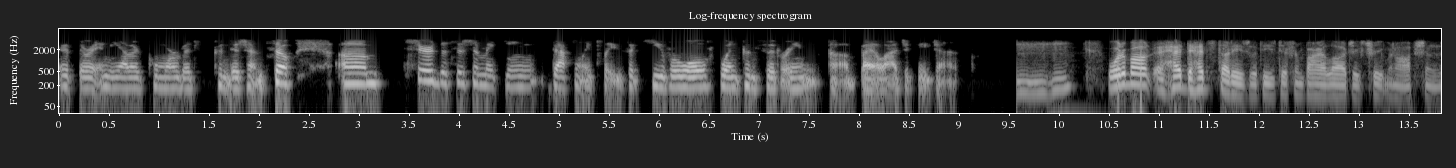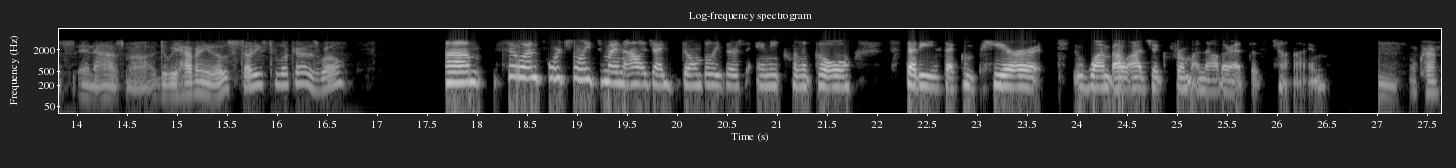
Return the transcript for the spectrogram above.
if there are any other comorbid conditions. So, um, shared decision making definitely plays a key role when considering uh, biologic agents. Mm-hmm. What about head-to-head studies with these different biologic treatment options in asthma? Do we have any of those studies to look at as well? Um, so, unfortunately, to my knowledge, I don't believe there's any clinical studies that compare one biologic from another at this time. Mm, okay.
